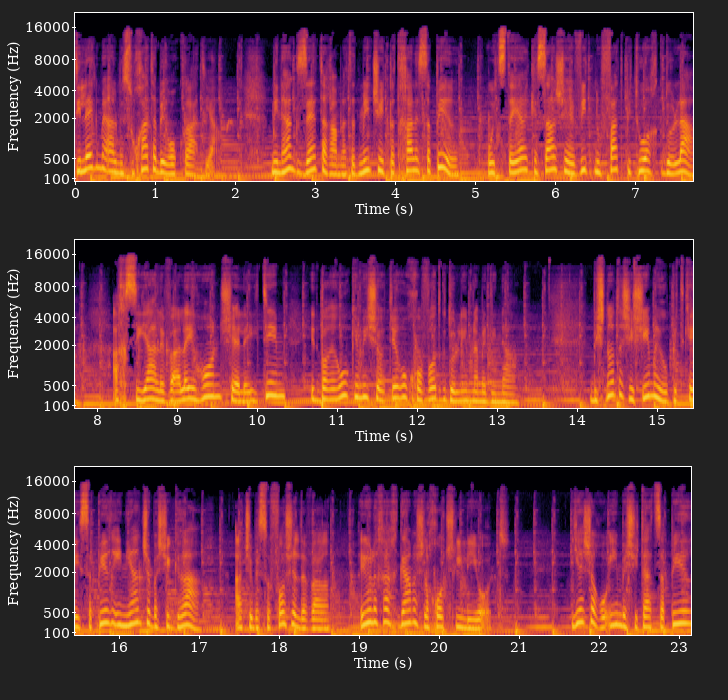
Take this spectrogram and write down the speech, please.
דילג מעל משוכת הבירוקרטיה. מנהג זה תרם לתדמית שהתפתחה לספיר. הוא הצטייר כשר שהביא תנופת פיתוח גדולה, אך סייע לבעלי הון שלעיתים התבררו כמי שהותירו חובות גדולים למדינה. בשנות ה-60 היו פתקי ספיר עניין שבשגרה, עד שבסופו של דבר היו לכך גם השלכות שליליות. יש הרואים בשיטת ספיר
